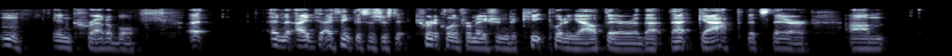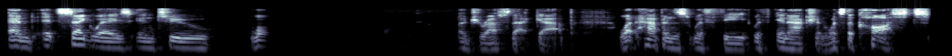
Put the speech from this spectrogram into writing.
Mm, incredible. Uh, and I, I, think this is just critical information to keep putting out there that that gap that's there um, and it segues into what address that gap what happens with the with inaction? What's the costs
